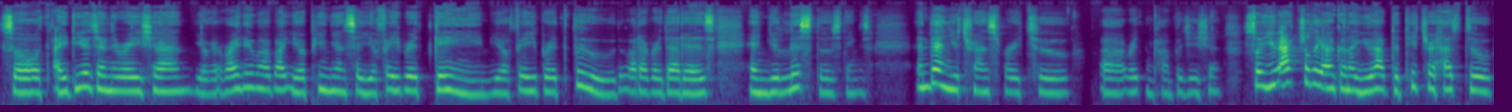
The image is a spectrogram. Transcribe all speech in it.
So idea generation, you're writing about your opinion, say your favorite game, your favorite food, whatever that is, and you list those things. And then you transfer it to uh, written composition. So you actually are gonna, you have, the teacher has to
